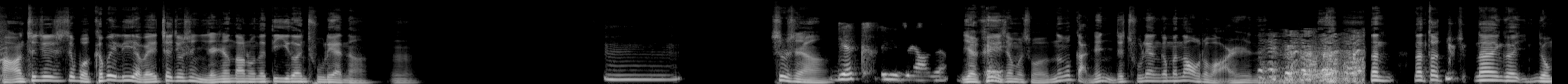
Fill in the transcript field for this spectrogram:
啊，这就是我可不可以理解为这就是你人生当中的第一段初恋呢？嗯，嗯，是不是啊？也可以这样的。也可以这么说。那我感觉你这初恋跟本闹着玩似的。那那他那个有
